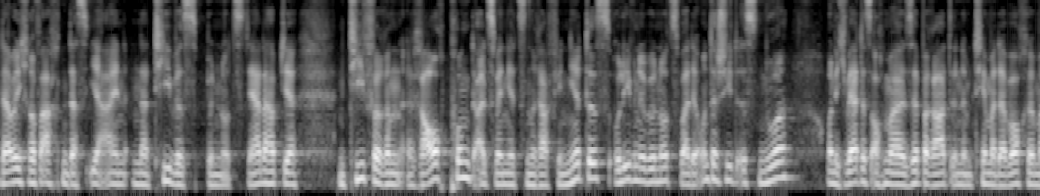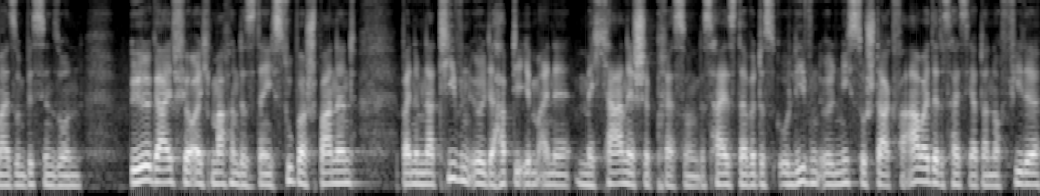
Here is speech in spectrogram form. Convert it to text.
da würde ich darauf achten, dass ihr ein natives benutzt. Ja, da habt ihr einen tieferen Rauchpunkt, als wenn jetzt ein raffiniertes Olivenöl benutzt, weil der Unterschied ist nur, und ich werde es auch mal separat in einem Thema der Woche mal so ein bisschen so ein Ölguide für euch machen. Das ist, denke ich, super spannend. Bei einem nativen Öl, da habt ihr eben eine mechanische Pressung. Das heißt, da wird das Olivenöl nicht so stark verarbeitet. Das heißt, ihr habt dann noch viele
